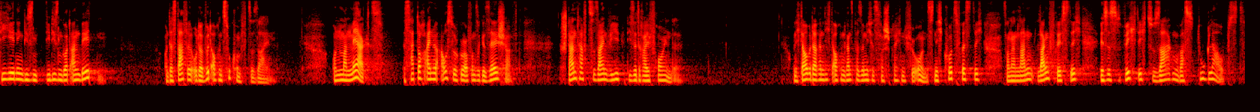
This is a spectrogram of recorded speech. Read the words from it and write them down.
diejenigen, die diesen Gott anbeten. Und das darf oder wird auch in Zukunft so sein. Und man merkt, es hat doch eine Auswirkung auf unsere Gesellschaft, standhaft zu sein wie diese drei Freunde. Und ich glaube, darin liegt auch ein ganz persönliches Versprechen für uns. Nicht kurzfristig, sondern lang, langfristig ist es wichtig zu sagen, was du glaubst.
